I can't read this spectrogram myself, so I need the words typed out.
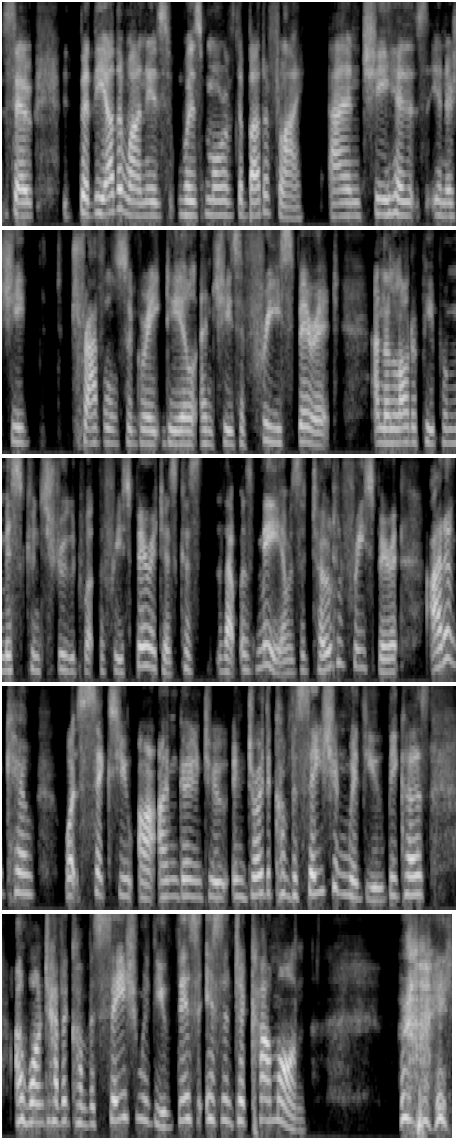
so but the other one is was more of the butterfly. And she has you know she travels a great deal and she's a free spirit. And a lot of people misconstrued what the free spirit is because that was me. I was a total free spirit. I don't care what sex you are. I'm going to enjoy the conversation with you because I want to have a conversation with you. This isn't a come on. Right?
